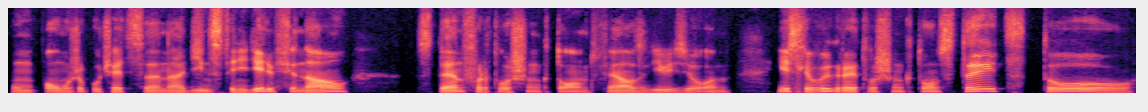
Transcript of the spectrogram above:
по-моему, уже получается на 11 неделе финал Стэнфорд-Вашингтон, финал за дивизион. Если выиграет Вашингтон Стейт, то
